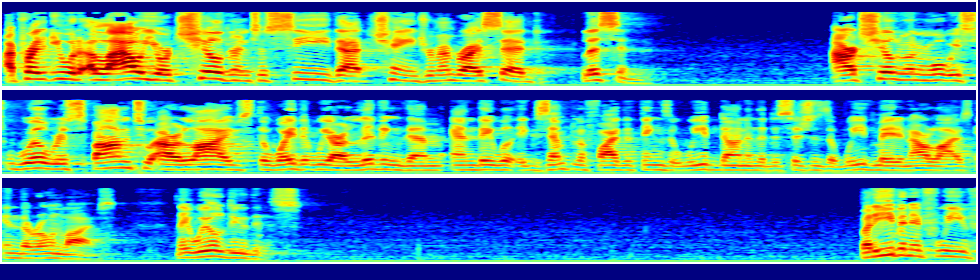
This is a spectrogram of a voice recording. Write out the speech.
I pray that you would allow your children to see that change. Remember, I said, listen, our children will, will respond to our lives the way that we are living them, and they will exemplify the things that we've done and the decisions that we've made in our lives in their own lives. They will do this. But even if we've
